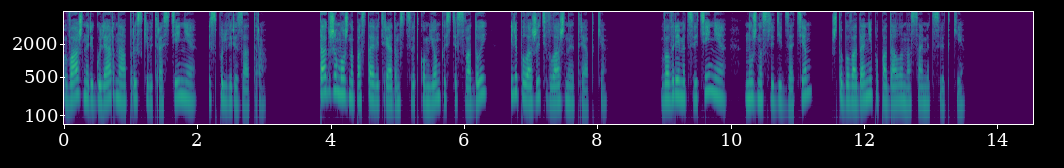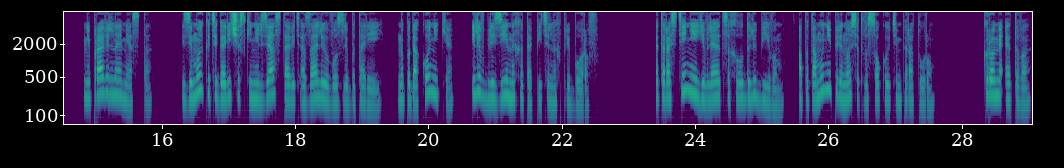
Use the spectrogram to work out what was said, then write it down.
важно регулярно опрыскивать растения из пульверизатора. Также можно поставить рядом с цветком емкости с водой или положить влажные тряпки. Во время цветения нужно следить за тем, чтобы вода не попадала на сами цветки. Неправильное место. Зимой категорически нельзя ставить азалию возле батарей, на подоконнике или вблизи иных отопительных приборов. Это растение является холодолюбивым, а потому не переносит высокую температуру. Кроме этого,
